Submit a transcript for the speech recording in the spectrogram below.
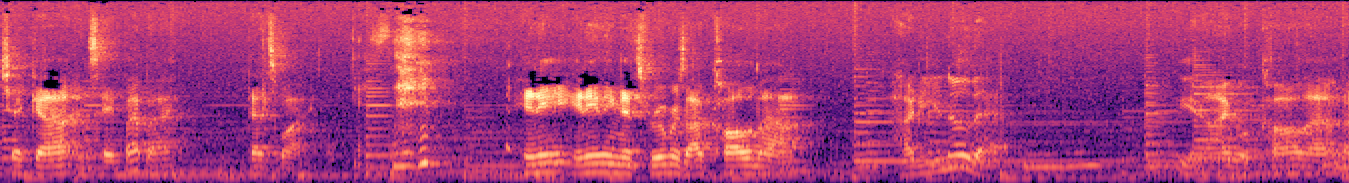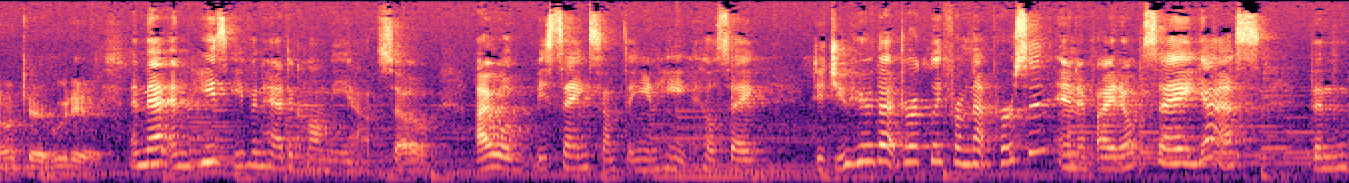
check out and say bye bye, that's why. Yes. Any anything that's rumors, I'll call them out. How do you know that? You know, I will call out. I don't care who it is. and that and he's even had to call me out. So I will be saying something and he he'll say, "Did you hear that directly from that person?" And if I don't say yes, then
